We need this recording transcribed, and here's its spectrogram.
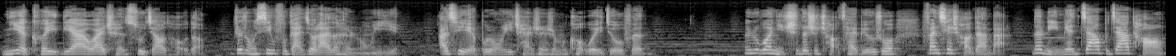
你也可以 DIY 成素浇头的，这种幸福感就来得很容易，而且也不容易产生什么口味纠纷。那如果你吃的是炒菜，比如说番茄炒蛋吧。那里面加不加糖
